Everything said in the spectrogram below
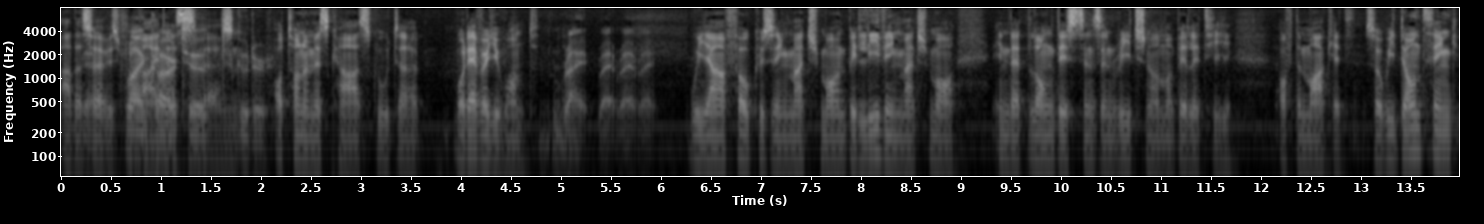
other Yeah, service flying car providers, to scooter. autonomous car, scooter, whatever you want. Right, right, right, right. We are focusing much more and believing much more in that long distance and regional mobility of the market. So we don't think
